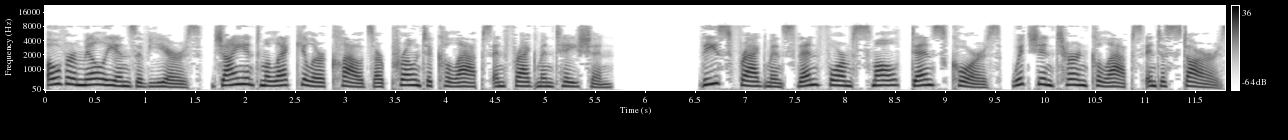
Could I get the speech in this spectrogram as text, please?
Over millions of years, giant molecular clouds are prone to collapse and fragmentation. These fragments then form small, dense cores, which in turn collapse into stars.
